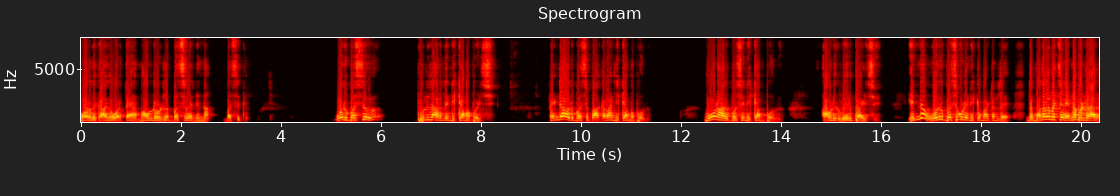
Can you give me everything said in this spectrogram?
போறதுக்காக ஒருத்தன் மவுண்ட் ரோட்ல பஸ்ல நின்னான் பஸ்ஸுக்கு. ஒரு பஸ்ஸு ஃபுல்லா இருந்து நிக்காம போயிடுச்சு. ரெண்டாவது பஸ் பார்க்கறான் நிக்காம போகுது. மூணாவது பஸ் நிக்காம போகுது. அவனுக்கு வெறுப்பாயிடுச்சு. என்ன ஒரு பஸ் கூட நிக்க மாட்டேங்குது இந்த முதலமைச்சர் என்ன பண்றார்?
